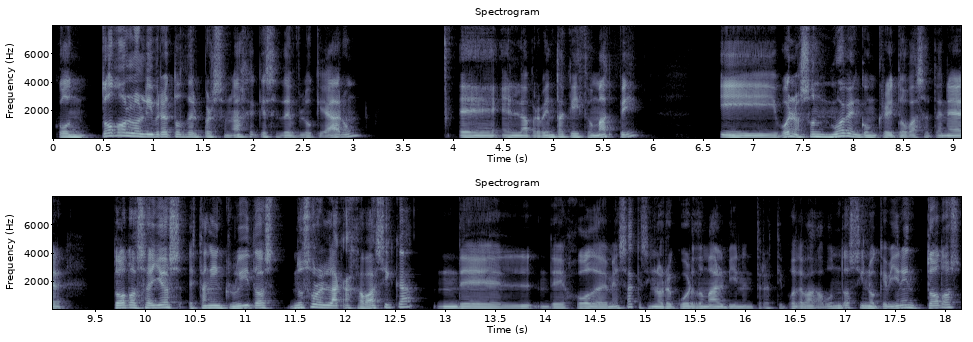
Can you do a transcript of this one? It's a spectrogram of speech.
con todos los libretos del personaje que se desbloquearon eh, en la preventa que hizo Magpie. Y bueno, son nueve en concreto. Vas a tener. Todos ellos están incluidos no solo en la caja básica del, de juego de mesa, que si no recuerdo mal vienen tres tipos de vagabundos, sino que vienen todos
